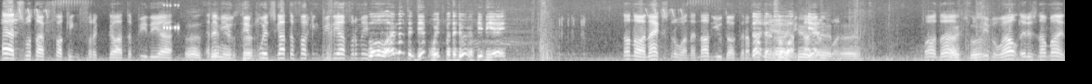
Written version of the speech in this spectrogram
That's what I fucking forgot, the PDF. And then you dipwits got the fucking PDF for me. Well, I'm not a dipwit, but they're doing a PDA. No, no, an extra one, and not you, Doctor. I'm no, not gonna show you another one. Oh, well done, Well, it is not mine.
